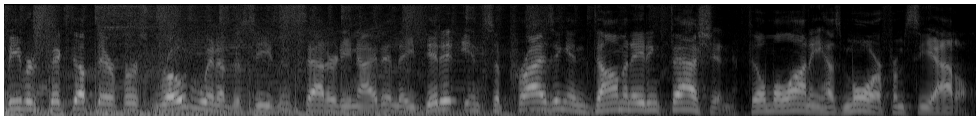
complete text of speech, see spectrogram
The Beavers picked up their first road win of the season Saturday night, and they did it in surprising and dominating fashion. Phil Milani has more from Seattle.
